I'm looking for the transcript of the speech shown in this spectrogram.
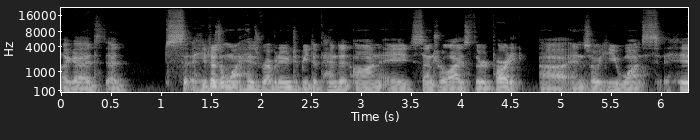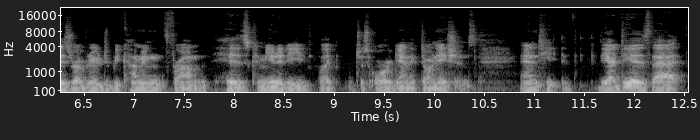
like a, a, he doesn't want his revenue to be dependent on a centralized third party, uh, and so he wants his revenue to be coming from his community, like just organic donations. And he, the idea is that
